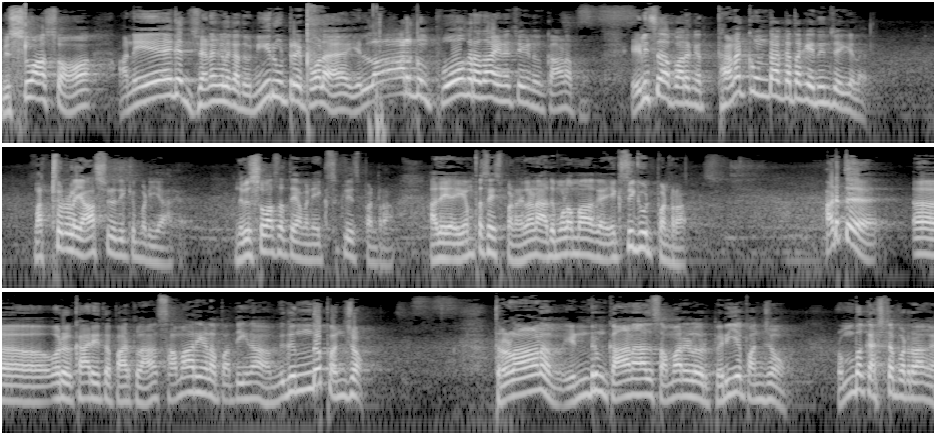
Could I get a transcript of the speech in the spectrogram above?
விசுவாசம் அநேக ஜனங்களுக்கு அந்த நீரூற்றை போல எல்லாருக்கும் போகிறதா என்ன செய்யணும்? காணப்படும். எலிசா பாருங்க தனக்கு உண்டாக்கத்தக்க எதுவும் செய்யல. மற்றவர்களை ஆசீர்வதிக்கும்படியாக. அந்த விசுவாசத்தை அவன் எக்ஸ்பிளீஸ் பண்றான். அதை எம்பசைஸ் பண்றான். இல்லைன்னா அது மூலமாக எக்ஸிக்யூட் பண்றான். அடுத்து ஒரு காரியத்தை பார்க்கலாம். சமாரியால பார்த்தீங்கன்னா மிகுந்த பஞ்சம். திரளான என்றும் காணாத சமாரியில் ஒரு பெரிய பஞ்சம். ரொம்ப கஷ்டப்படுறாங்க.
